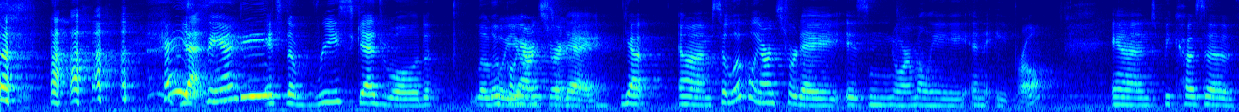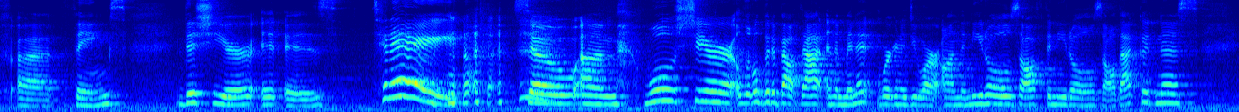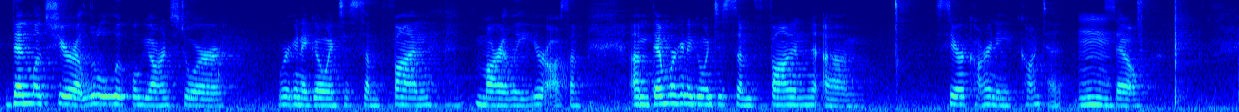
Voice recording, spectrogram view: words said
Hey, Yes. Sandi. It's the rescheduled local, local, yarn, store day. Yep. Um, so local yarn store day is normally in April, and because of uh, things, this year it is today. so um, we'll share a little bit about that in a minute. We're going to do our on the needles, off the needles, all that goodness. Then let's share a little local yarn store. We're going to go into some fun. Marley, you're awesome. Um, then we're going to go into some fun um, Sarah Carney content. Mm. So,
